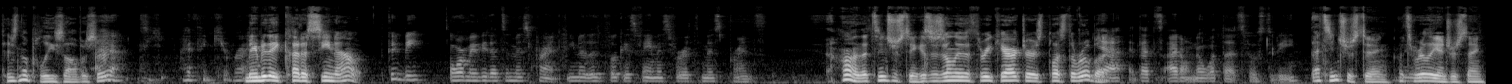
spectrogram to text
There's no police officer. I think you're right. Maybe they cut a scene out. Could be. Or maybe that's a misprint. You know, this book is famous for its misprints. Huh, that's interesting because there's only the three characters plus the robot. Yeah, that's. I don't know what that's supposed to be. That's interesting. That's Weird. really interesting.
